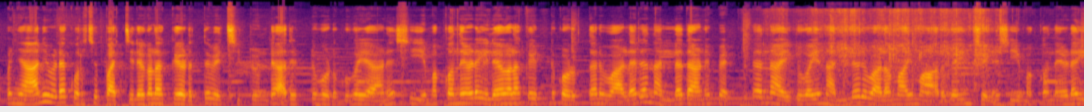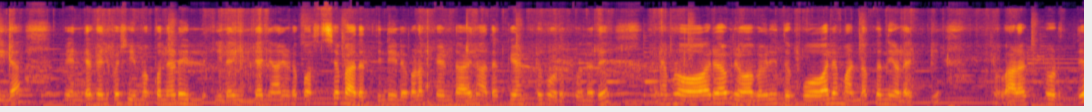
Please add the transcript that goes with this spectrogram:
അപ്പം ഞാനിവിടെ കുറച്ച് പച്ചിലകളൊക്കെ എടുത്ത് വെച്ചിട്ടുണ്ട്. അതിട്ട് കൊടുക്കുകയാണ്. ശീമക്കൊന്നയുടെ ഇലകളൊക്കെ ഇട്ട് കൊടുത്താൽ വളരെ നല്ലതാണ്. പെട്ടെന്ന് അയക്കുകയും നല്ലൊരു വളമായി മാറുകയും ചെയ്യും ശീമക്കൊന്നയുടെ ഇല. അപ്പം എന്റെ കയ്യിൽ ഇപ്പോൾ ശീമക്കൊന്നയുടെ ഇല ഇല ഇല്ല. ഞാനിവിടെ കുറച്ച് പദത്തിന്റെ ഇലകളൊക്കെ ഉണ്ടായിരുന്നു. അതൊക്കെയാണ് ഇട്ട് കൊടുക്കുന്നത്. നമ്മൾ ഓരോ രോഗങ്ങളും ഇതുപോലെ മണ്ണൊക്കെ ഒന്ന് ഇളക്കി വളർത്തൊടുത്ത്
